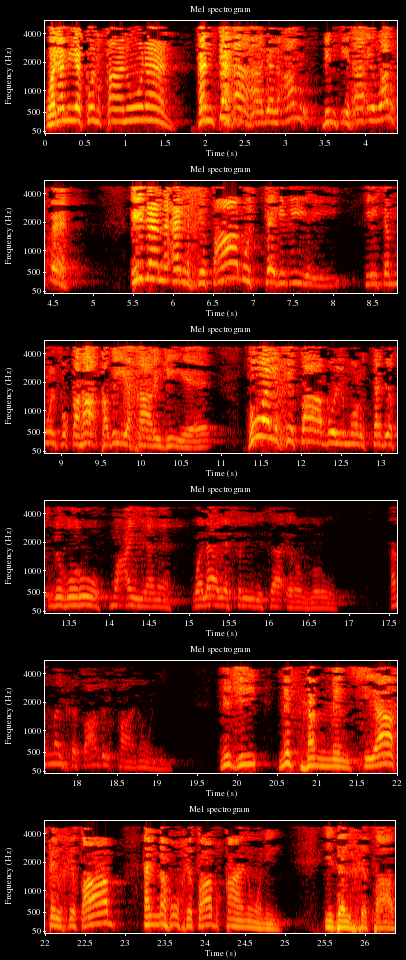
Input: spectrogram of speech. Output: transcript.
ولم يكن قانونا. فانتهى هذا الأمر بانتهاء ظرفه. اذا الخطاب التدبيري اللي يسموه الفقهاء قضية خارجية هو الخطاب المرتبط بظروف معينة ولا يسري بسائر الظروف. أما الخطاب القانوني نجي نفهم من سياق الخطاب أنه خطاب قانوني. إذا الخطاب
